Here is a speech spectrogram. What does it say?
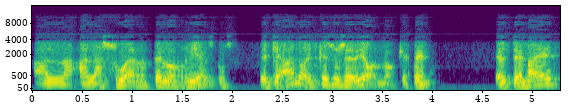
a, la, a la suerte los riesgos, de que, ah, no, es que sucedió, no, qué pena. El tema es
